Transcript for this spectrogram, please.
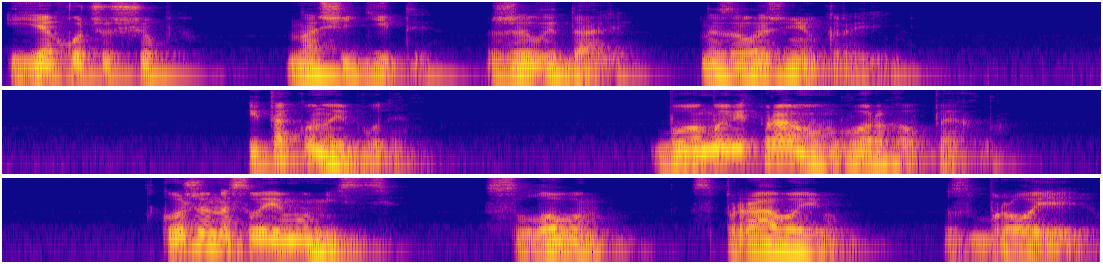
І я хочу, щоб наші діти жили далі в незалежній Україні. І так воно й буде. Бо ми відправимо ворога в пекло. Кожен на своєму місці словом, справою, зброєю.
